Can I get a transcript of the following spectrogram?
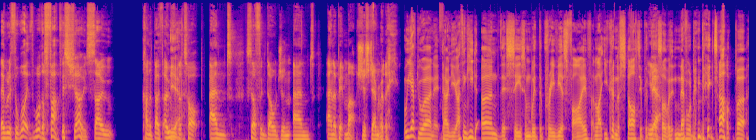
they would have thought what what the fuck? This show is so kind of both over Yeah. the top and self-indulgent and and a bit much just generally. Well you have to earn it don't you? I think he'd earned this season with the previous five. And like you couldn't have started with this Yeah. otherwise it never would have been picked up. But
